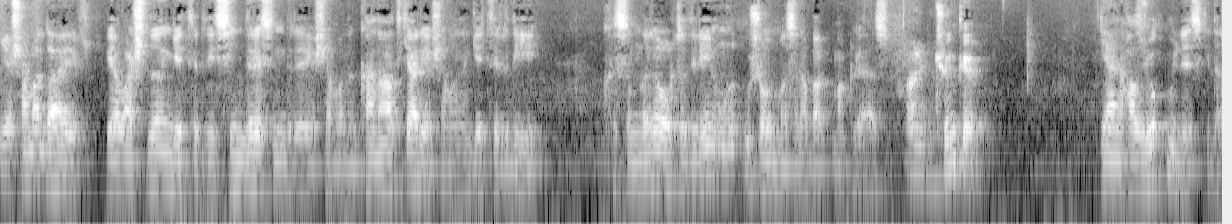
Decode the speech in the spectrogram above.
yaşama dair yavaşlığın getirdiği, sindire sindire yaşamanın, kanaatkar yaşamanın getirdiği kısımları orta direğin unutmuş olmasına bakmak lazım. Aynen. Çünkü yani haz yok muydu eskiden?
